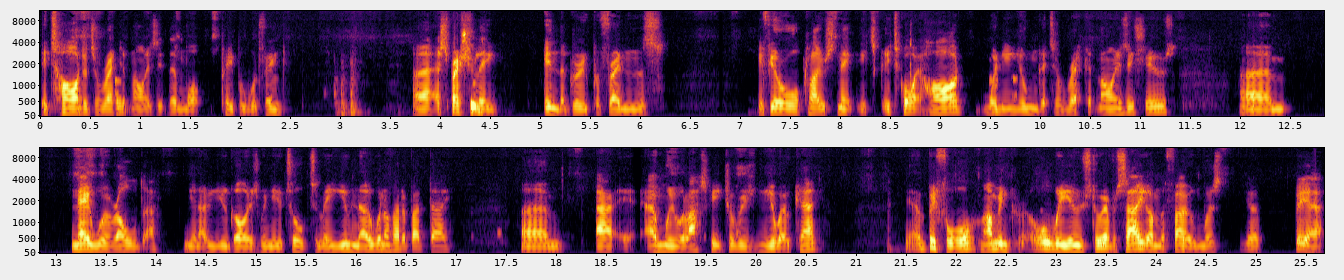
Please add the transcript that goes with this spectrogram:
it's harder to recognise it than what people would think, uh, especially in the group of friends. If you're all close knit, it's it's quite hard when you're younger to recognise issues. Um, now we're older, you know, you guys, when you talk to me, you know when I've had a bad day, um, uh, and we will ask each other, "Is you okay?" Yeah, before, I mean, all we used to ever say on the phone was, "Yeah, beer,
